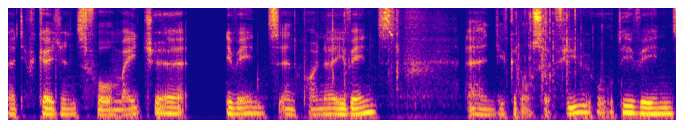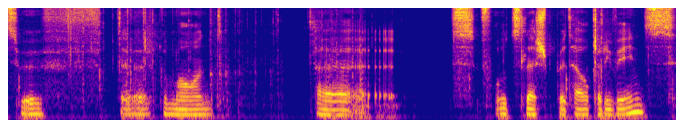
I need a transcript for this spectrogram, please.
notifications for major events and minor events. And you can also view all the events with the command uh, forward slash PitHelper events.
